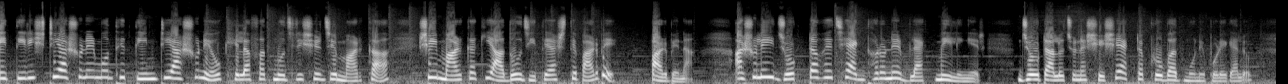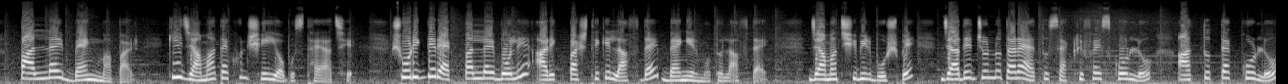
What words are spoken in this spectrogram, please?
এই তিরিশটি আসনের মধ্যে তিনটি আসনেও খেলাফত মজলিসের যে মার্কা, সেই মার্কা কি আদৌ জিতে আসতে পারবে? পারবে না। আসলে এই জোটটা হয়েছে এক ধরনের ব্ল্যাকমেইলিংয়ের। জোট আলোচনা শেষে একটা প্রবাদ মনে পড়ে গেল। পাল্লায় ব্যাং মাপার। কি জামাত এখন সেই অবস্থায় আছে? শরিকদের এক পাল্লায় বলে, আরেক পাশ থেকে লাফ দেয়, ব্যাঙের মতো লাফ দেয়। জামাত শিবির বসবে, যাদের জন্য তারা এত স্যাক্রিফাইস করল, আত্মত্যাগ করল,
